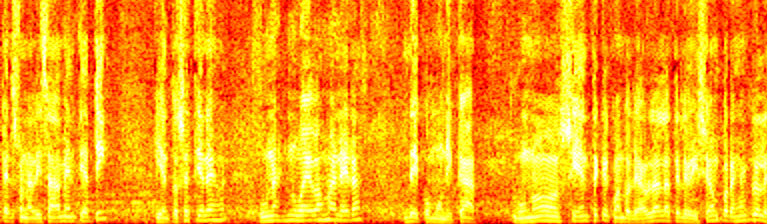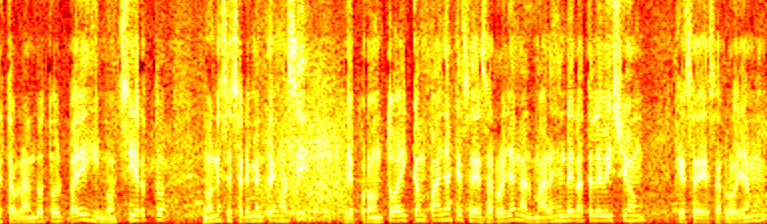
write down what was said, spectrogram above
personalizadamente a ti. Y entonces tienes unas nuevas maneras de comunicar. Uno siente que cuando le habla a la televisión, por ejemplo, le está hablando a todo el país y no es cierto, no necesariamente es así. De pronto hay campañas que se desarrollan al margen de la televisión, que se desarrollan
